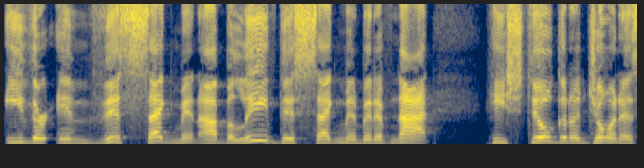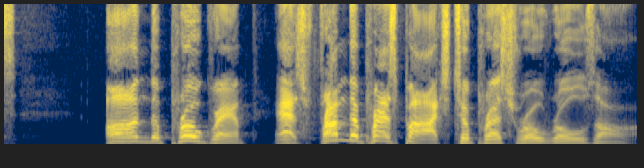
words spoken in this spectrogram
either in this segment, I believe this segment, but if not, he's still going to join us on the program as From the Press Box to Press Row rolls on.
